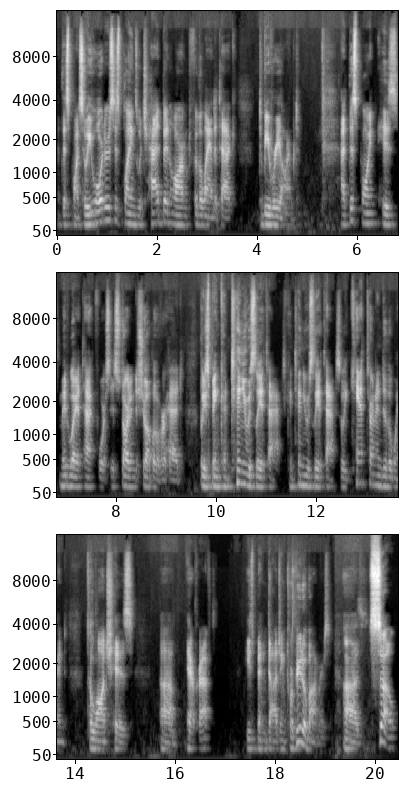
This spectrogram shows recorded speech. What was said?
at this point. So he orders his planes, which had been armed for the land attack, to be rearmed. At this point, his midway attack force is starting to show up overhead, but he's being continuously attacked, continuously attacked. So he can't turn into the wind to launch his uh, aircraft. He's been dodging torpedo bombers. Uh, so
